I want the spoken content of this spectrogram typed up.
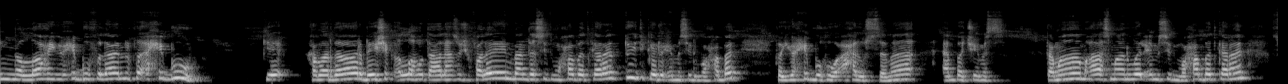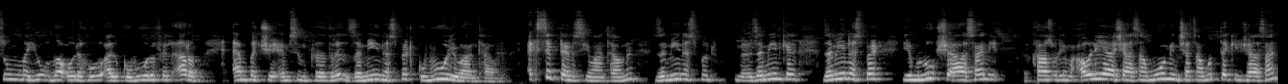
إن اللہ یحب فلان فأحبوه. کہِ خبردار بے شک اللہ تعالیٰ ہسا چھُ فلٲنۍ محبت کران تُہۍ تہِ کٔرِو أمِس سۭتۍ محبت فيحبه أهل السماء اَمہِ پتہٕ أمِس تمام آسمان وٲلۍ أمِس سۭتۍ محبت کران ثم يوضع له القبول في الأرض. اَمہِ پتہٕ چھُ أمۍ سٕنٛدِ خٲطرٕ زٔمیٖنس قبوٗل یِوان تھاونہٕ acceptance یِوان تھاونہٕ پٮ۪ٹھ زٔمیٖن کٮ۪ن زٔمیٖنس پٮ۪ٹھ یِم لُکھ چھِ آسان خاص طور یِم اولیا چھِ آسان مومِن چھِ آسان مُتقی چھِ آسان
